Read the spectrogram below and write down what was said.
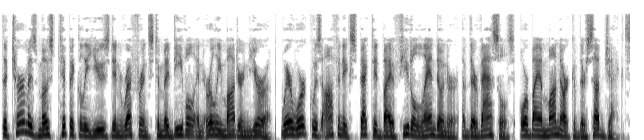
The term is most typically used in reference to medieval and early modern Europe, where work was often expected by a feudal landowner of their vassals, or by a monarch of their subjects.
